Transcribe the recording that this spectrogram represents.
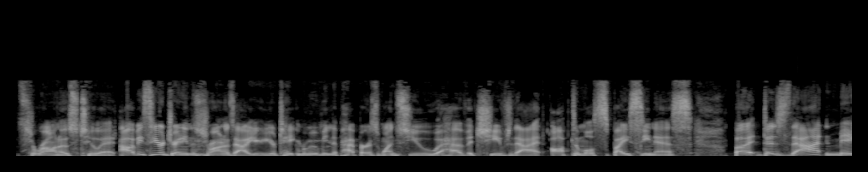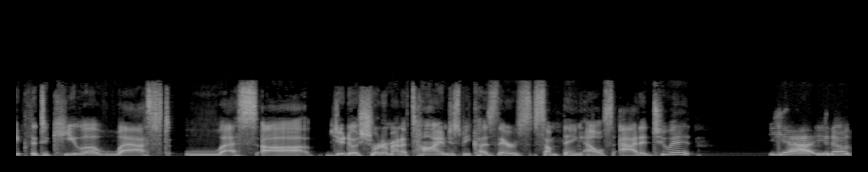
serranos to it. Obviously, you're draining the serranos out. You're, you're removing the peppers once you have achieved that optimal spiciness. But does that make the tequila last less, uh, you know, a shorter amount of time just because there's something else added to it? Yeah, you know,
